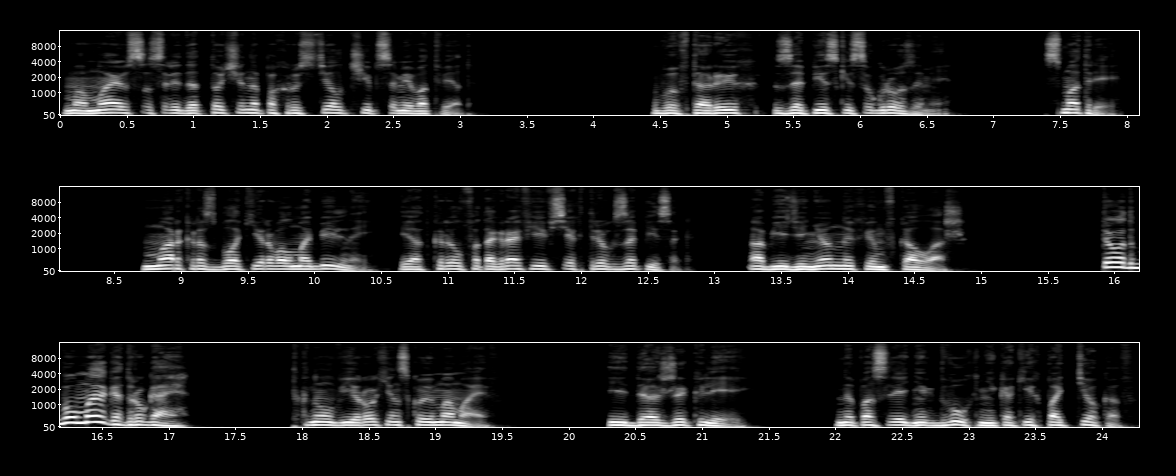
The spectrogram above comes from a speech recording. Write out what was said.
Мамаев сосредоточенно похрустел чипсами в ответ. Во-вторых, записки с угрозами. Смотри. Марк разблокировал мобильный и открыл фотографии всех трех записок, объединенных им в коллаж. «Тут бумага другая», — ткнул в Ерохинскую Мамаев. «И даже клей. На последних двух никаких подтеков,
